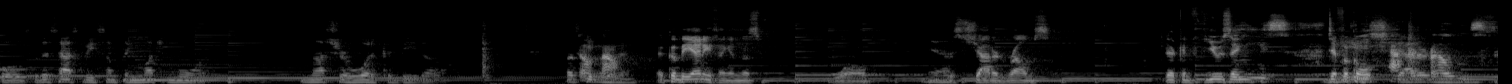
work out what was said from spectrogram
cold, so this has to be something much more. I'm not sure what it could be though. Let's Don't keep know. moving. It could be anything in this world, Yeah. this shattered realms. They're confusing, These difficult. these shattered Shattered. realms.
